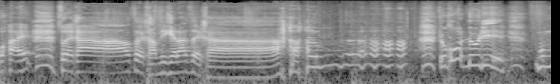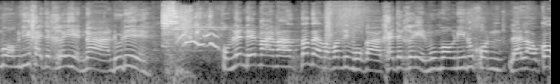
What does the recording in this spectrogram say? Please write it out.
วยสวยครับสวยครับมิเคล่าสวยครับทุกคนดูดิมุมมองนี้ใครจะเคยเห็นน่ะ ดูดิผมเล่นเด d ไม n มาตั้งแต่ 2016 อะ ใครจะเคยเห็นมุมมองนี้ทุกคน และเราก็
